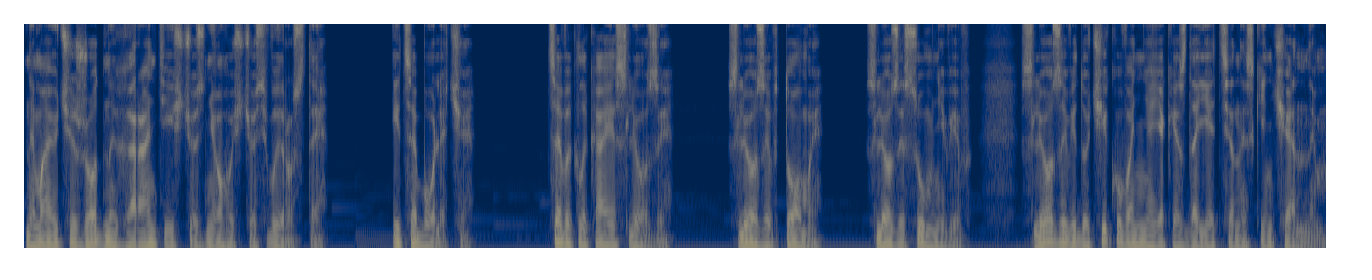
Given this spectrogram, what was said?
не маючи жодних гарантій, що з нього щось виросте. І це боляче. Це викликає сльози, сльози втоми, сльози сумнівів, сльози від очікування, яке здається нескінченним.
